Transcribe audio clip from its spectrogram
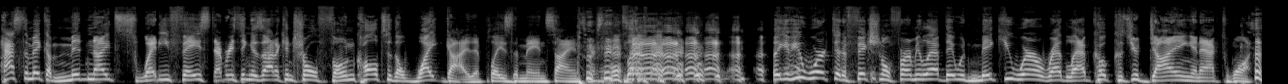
has to make a midnight, sweaty faced, everything is out of control phone call to the white guy that plays the main scientist. like, like if you worked at a fictional Fermi lab, they would make you wear a red lab coat because you're dying in Act One.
